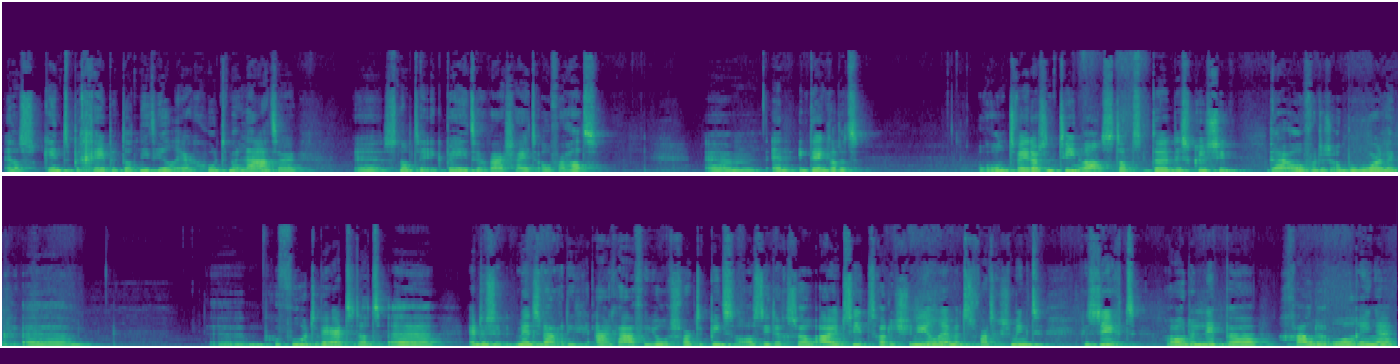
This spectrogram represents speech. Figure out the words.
En als kind begreep ik dat niet heel erg goed, maar later eh, snapte ik beter waar zij het over had. Ehm, en ik denk dat het rond 2010 was dat de discussie daarover dus ook behoorlijk ehm, ehm, gevoerd werd. Dat eh, er dus mensen waren die aangaven, joh, Zwarte Piet, zoals die er zo uitziet, traditioneel, hè, met zwart gesminkt gezicht, rode lippen, gouden oorringen.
